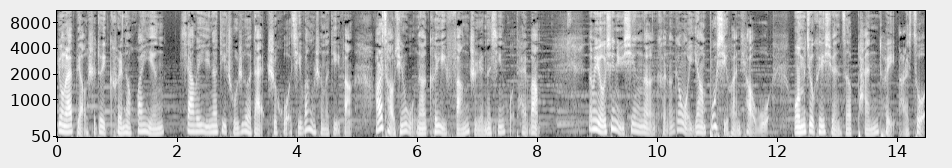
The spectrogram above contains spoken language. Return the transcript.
用来表示对客人的欢迎。夏威夷呢地处热带，是火气旺盛的地方，而草裙舞呢可以防止人的心火太旺。那么有些女性呢，可能跟我一样不喜欢跳舞，我们就可以选择盘腿而坐。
